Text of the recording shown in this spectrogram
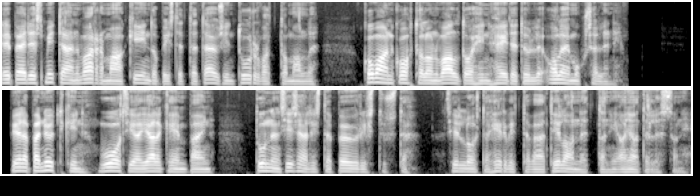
eipä edes mitään varmaa kiintopistettä täysin turvattomalle, kovan kohtalon valtoihin heitetylle olemukselleni. Vieläpä nytkin, vuosia jälkeenpäin, Tunnen sisällistä pöyristystä, silloista hirvittävää tilannettani ajatellessani.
